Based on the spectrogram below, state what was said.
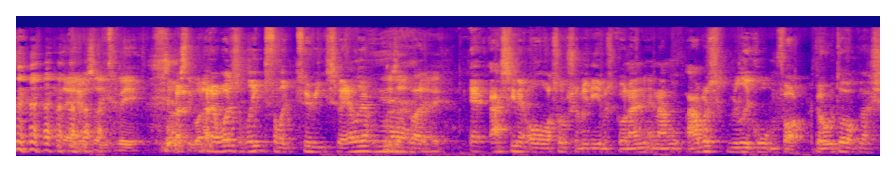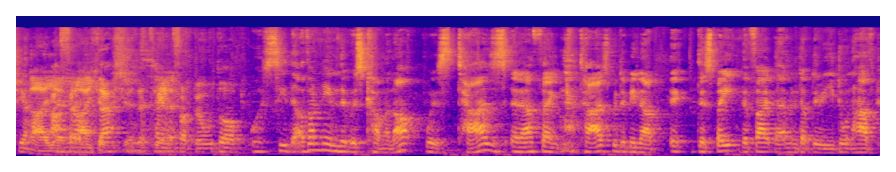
And then I was like, wait, is it actually But going it was leaked for like two weeks earlier. it? Like, Right. it, I seen it all over social media was going in, and I, I was really hoping for Bulldog this year. Ah, yeah, I felt I like could this be is the time yeah. for Bulldog. Well, see, the other name that was coming up was Taz, and I think Taz would have been a. it- Despite the fact that WWE don't have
